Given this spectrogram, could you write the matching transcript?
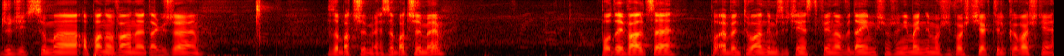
Jiu-jitsu ma opanowane, także zobaczymy, zobaczymy. Po tej walce, po ewentualnym zwycięstwie, no wydaje mi się, że nie ma innej możliwości, jak tylko właśnie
